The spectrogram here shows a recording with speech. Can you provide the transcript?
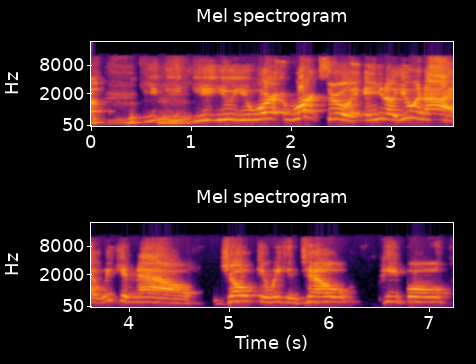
oh, you, you you you work work through it, and you know, you and I, we can now joke and we can tell people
